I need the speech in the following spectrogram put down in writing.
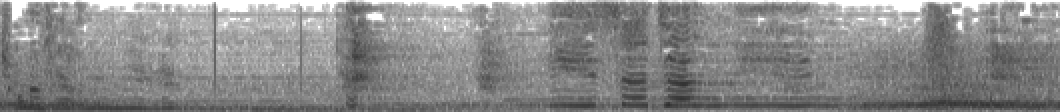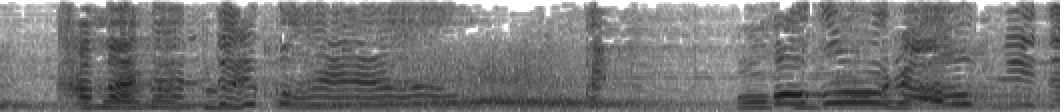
총장님 이사장님 가만 안 둘 거예요. 억울합니다.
